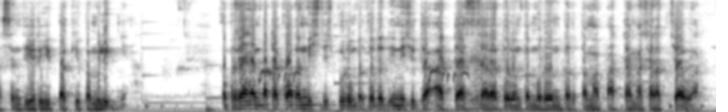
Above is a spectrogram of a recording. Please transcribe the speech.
tersendiri bagi pemiliknya. Kepercayaan pada kekuatan mistis burung perkutut ini sudah ada secara turun-temurun terutama pada masyarakat Jawa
